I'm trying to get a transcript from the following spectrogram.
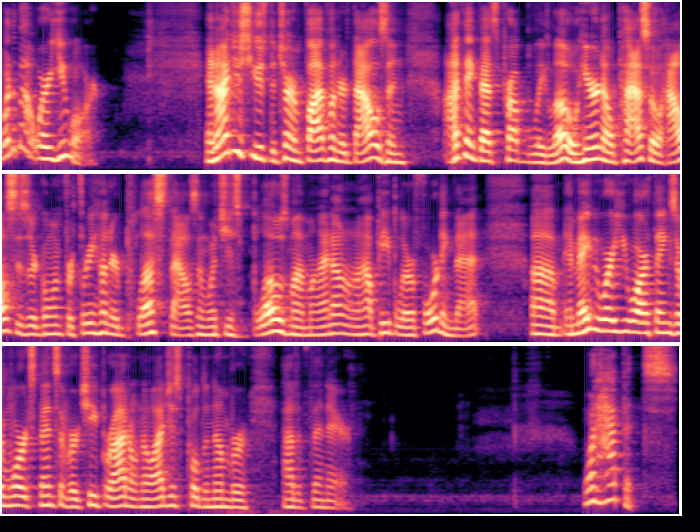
What about where you are? And I just used the term 500,000. I think that's probably low. Here in El Paso, houses are going for 300 plus thousand, which just blows my mind. I don't know how people are affording that. Um, and maybe where you are, things are more expensive or cheaper. I don't know. I just pulled a number out of thin air. What happens?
